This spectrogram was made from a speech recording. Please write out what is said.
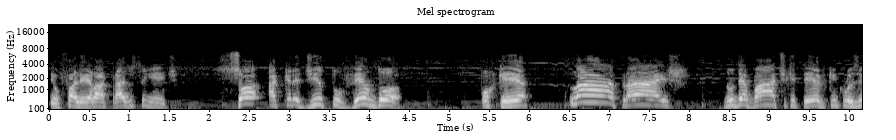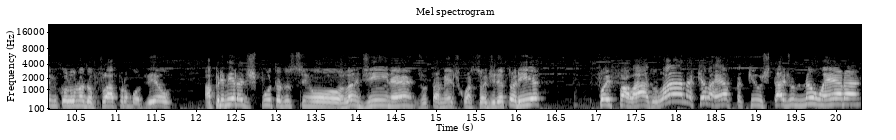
eu falei lá atrás o seguinte, só acredito vendo, porque lá atrás, no debate que teve, que inclusive a Coluna do Fla promoveu, a primeira disputa do senhor Landim, né, juntamente com a sua diretoria, foi falado lá naquela época que o estádio não era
